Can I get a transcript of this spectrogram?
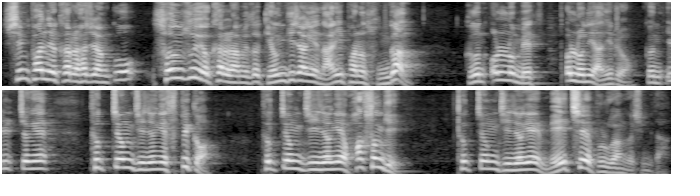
심판 역할을 하지 않고 선수 역할을 하면서 경기장에 난입하는 순간 그건 언론 매, 언론이 아니죠. 그건 일정의 특정 진영의 스피커, 특정 진영의 확성기, 특정 진영의 매체에 불과한 것입니다.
